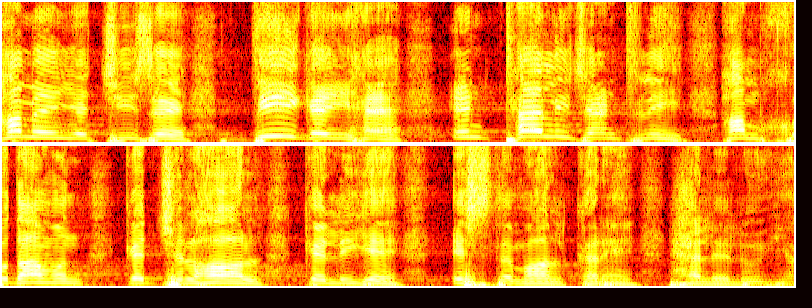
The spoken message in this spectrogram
ہمیں یہ چیزیں دی گئی ہیں۔ انٹیلیجنٹلی ہم خداون کے جلال کے لیے استعمال کریں۔ ہیلیلویا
